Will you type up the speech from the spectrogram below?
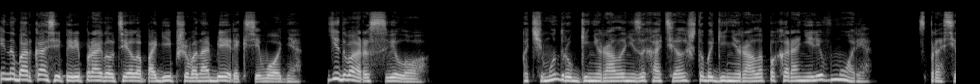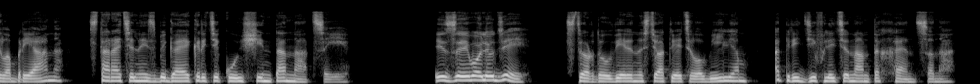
и на баркасе переправил тело погибшего на берег сегодня. Едва рассвело. «Почему друг генерала не захотел, чтобы генерала похоронили в море?» — спросила Бриана, старательно избегая критикующей интонации. «Из-за его людей», — с твердой уверенностью ответил Уильям, опередив лейтенанта Хэнсона.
